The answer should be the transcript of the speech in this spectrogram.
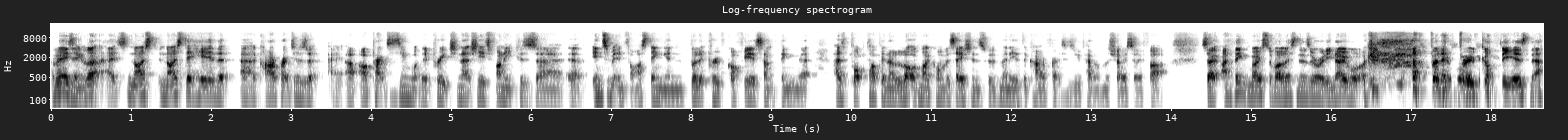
Amazing. Look, it's nice nice to hear that uh, chiropractors are, are, practicing what they preach. And actually, it's funny because uh, uh, intermittent fasting and bulletproof coffee is something that has popped up in a lot of my conversations with many of the chiropractors we've had on the show so far. So I think most of our listeners already know what bulletproof coffee is now.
